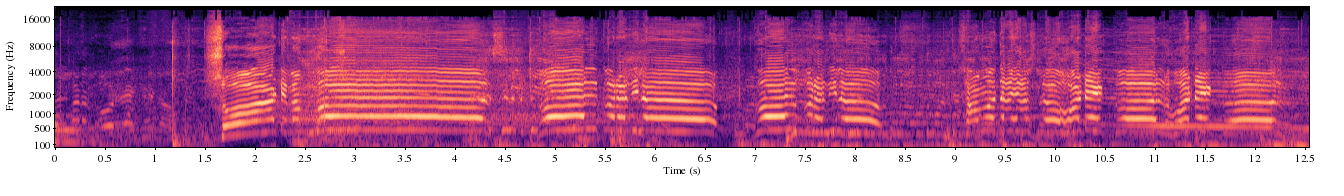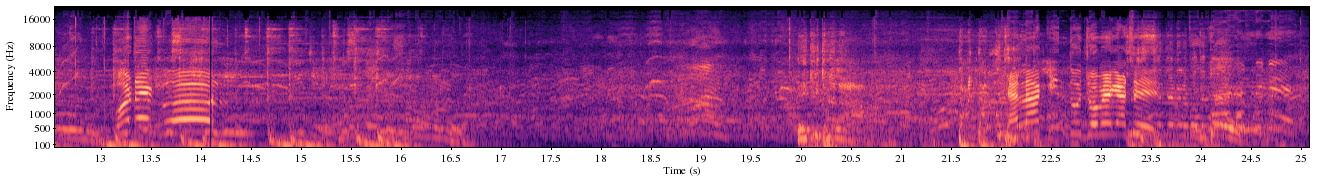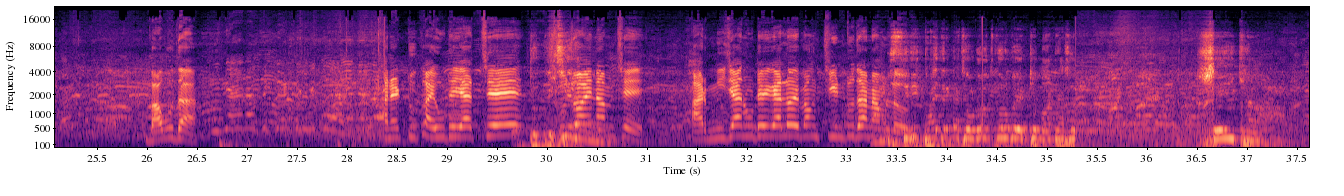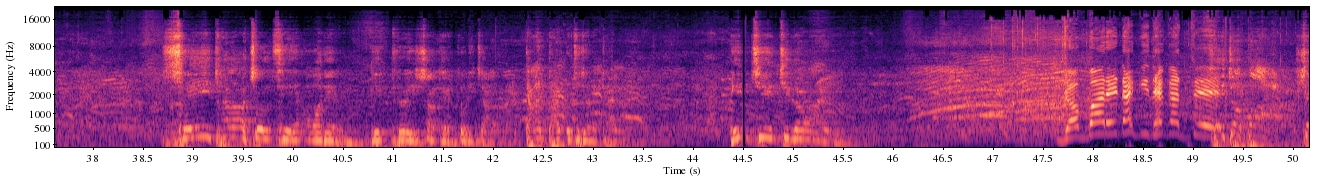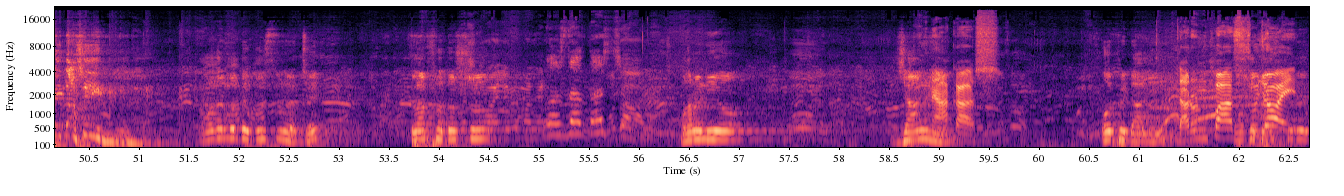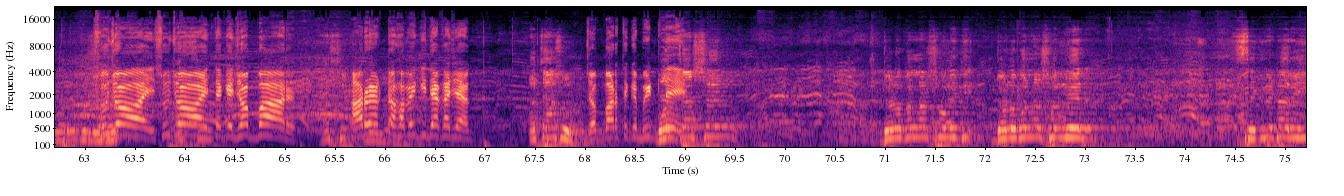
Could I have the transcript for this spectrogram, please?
শট এবং গোল! গোল করে দিল! গোল করে দিল! সমতায় আসলো what a goal what a goal what goal একই খেলা? খেলা কিন্তু জমে গেছে। বাবুদা মানে টুকাই উঠে যাচ্ছে সুজয় নামছে। আর মিজান উঠে গেল এবং চিন্টুদা নামলো। সিভিক ভাইদের কাছে অনুরোধ করব একটু মাঠে আসুন। সেই খেলা সেই খেলা চলছে আমাদের বিদ্রোহী শখের পরিচালনায়। টান টান উঠে যাবে খেলা। ইঞ্চি ইঞ্চি লড়াই। জব্বার এটা কি দেখাচ্ছে? সেই চপা সেই নাসির আমাদের মধ্যে উপস্থিত হয়েছে ক্লাব সদস্য? মাননীয় মানে জাহাঙ্গীর। আকাশ। দারুণ পাস সুজয়। সুজয় সুজয় থেকে জব্বার। আরও একটা হবে কি দেখা যাক? আচ্ছা আসুন। জব্বার থেকে বিটলে। জনকল্যাণ সমিতি জনকল্যাণ সংঘের সেক্রেটারি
